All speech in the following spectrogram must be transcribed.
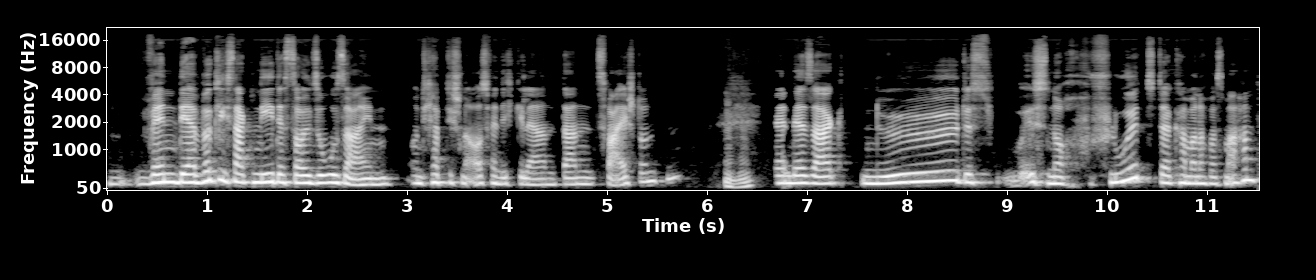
wenn der wirklich sagt, nee, das soll so sein und ich habe die schon auswendig gelernt, dann zwei Stunden. Mhm. Wenn der sagt, nö, das ist noch fluid, da kann man noch was machen,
